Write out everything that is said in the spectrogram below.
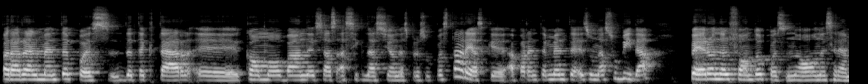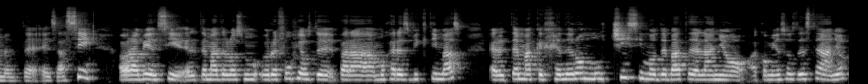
para realmente pues detectar eh, cómo van esas asignaciones presupuestarias, que aparentemente es una subida, pero en el fondo pues no necesariamente es así. Ahora bien, sí, el tema de los refugios para mujeres víctimas, el tema que generó muchísimo debate del año a comienzos de este año,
